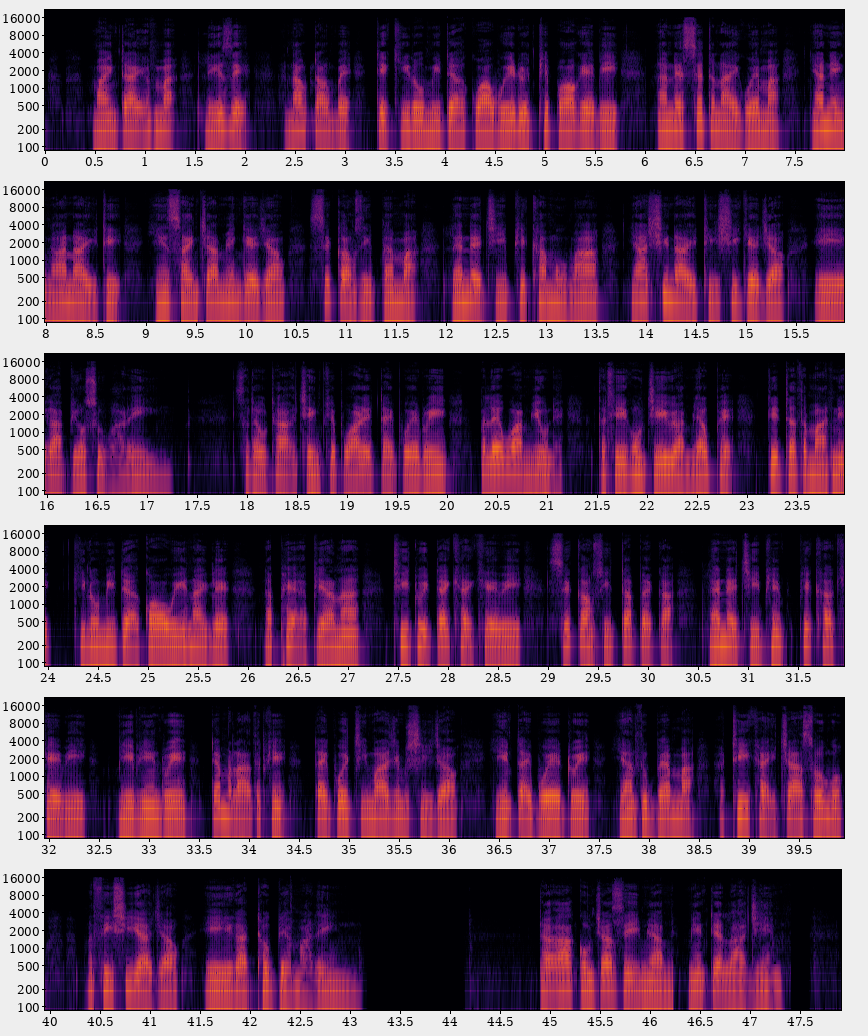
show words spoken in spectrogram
မိုင်းတိုင်းအမှတ်40 အနောက်တောင်ဘက်1ကီလိုမီတာအကွာဝေးတွင်ဖြစ်ပွားခဲ့ပြီးနာနဲ့7နာရီခွဲမှညနေ9နာရီထိရင်ဆိုင်ကြာမြင့်ခဲ့ကြောင်းစစ်ကောင်စီဘက်မှလက်နက်ကြီးပစ်ခတ်မှုမှာည8နာရီထိရှိခဲ့ကြောင်းအေအေကပြောဆိုပါတယ်။စတုထအချိန်ဖြစ်ပွားတဲ့တိုက်ပွဲတွင်ပလဲဝမြို့နယ်တထေကုန်းကျေးရွာမြောက်ဘက်1.2ကီလိုမီတာအကွာဝေး၌လည်းနှစ်ဖက်အပြန်အလှန်ထိတွေ့တိုက်ခိုက်ခဲ့ပြီးစစ်ကောင်စီတပ်ဘက်က လက်နက်ကြီးဖြင့်ပစ်ခတ်ခဲ့ပြီးမြေပြင်တွင်တက်မလာသဖြင့်တိုက်ပွဲကြီးမားခြင်းမရှိကြောင်းရင်းတိုက်ပွဲအတွင်းရန်သူဘက်မှအထိခိုက်အကြဆုံးကိုမသိရှိရကြောင်းအေအေကထုတ်ပြန်ပါတယ်။ဒါအားကုန်ကြစိတ်များမြင့်တက်လာခြင်း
